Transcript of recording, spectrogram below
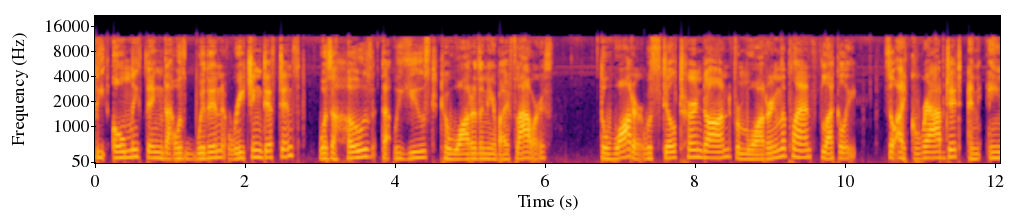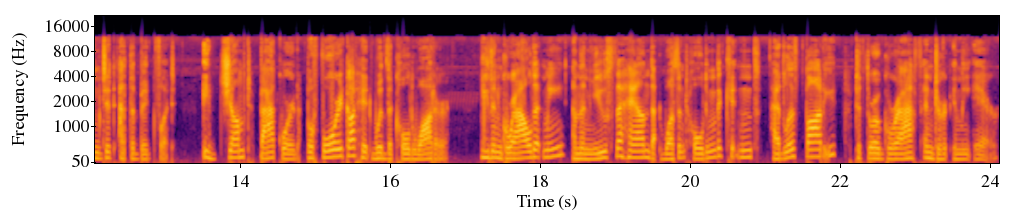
The only thing that was within reaching distance was a hose that we used to water the nearby flowers. The water was still turned on from watering the plants, luckily, so I grabbed it and aimed it at the Bigfoot. It jumped backward before it got hit with the cold water. He then growled at me and then used the hand that wasn't holding the kitten's headless body to throw grass and dirt in the air.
